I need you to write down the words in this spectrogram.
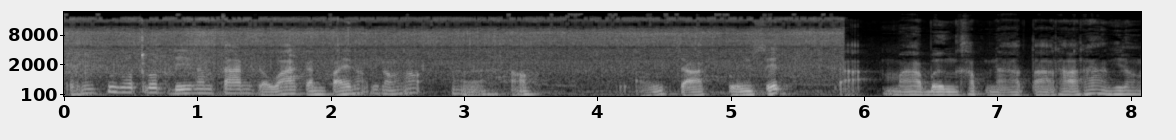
ผงชูรสรสดีน้ำตาลก็ว่ากันไปเนาะพี่น้องเนาะเออเอาหลังจากปรุงเสร็จ จะมาเบิงครับหน้าตาท่าทางพี่น้อง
